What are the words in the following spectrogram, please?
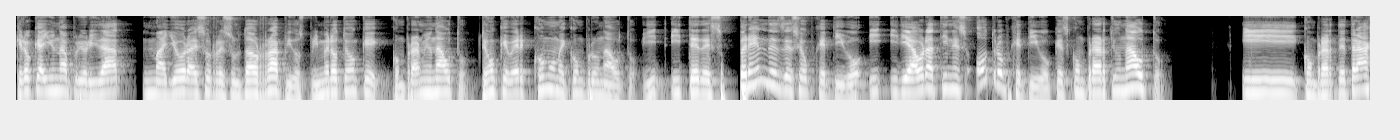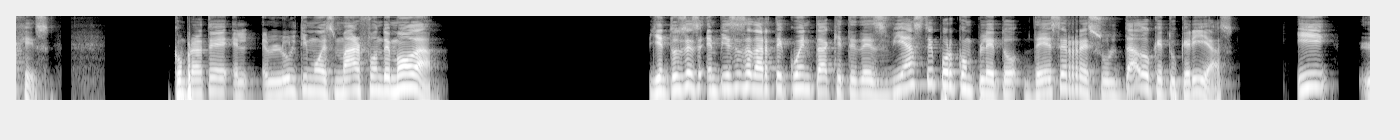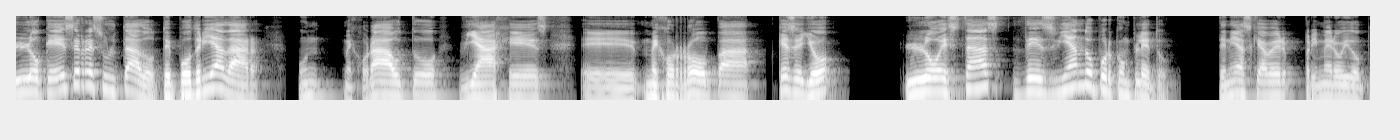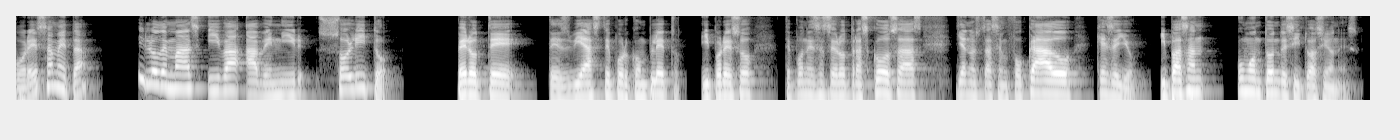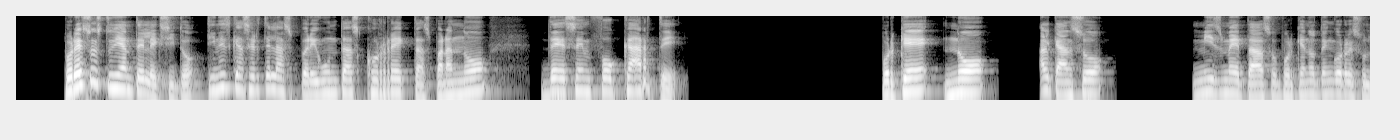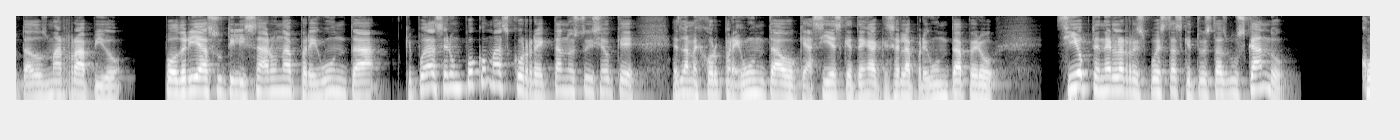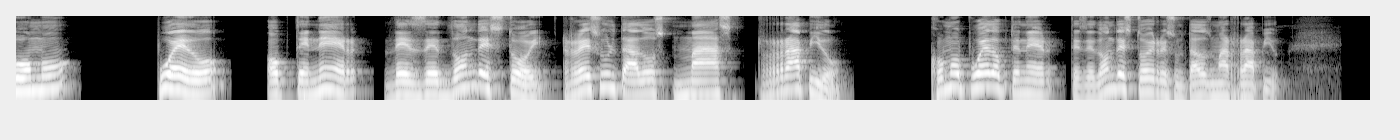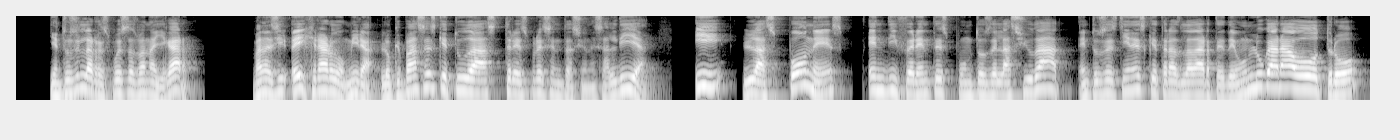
creo que hay una prioridad mayor a esos resultados rápidos. Primero tengo que comprarme un auto, tengo que ver cómo me compro un auto y, te desprendes de ese objetivo y, de ahora tienes otro objetivo, que es comprarte un auto y comprarte trajes, comprarte el, el último smartphone de moda. Y entonces empiezas a darte cuenta que te desviaste por completo de ese resultado que tú querías y lo que ese resultado te podría dar un mejor auto, viajes, eh, mejor ropa, qué sé yo, lo estás desviando por completo. Tenías que haber primero ido por esa meta y lo demás iba a venir solito, pero te desviaste por completo y por eso te pones a hacer otras cosas, ya no estás enfocado, qué sé yo, y pasan un montón de situaciones. Por eso, estudiante del éxito, tienes que hacerte las preguntas correctas para no desenfocarte. ¿Por qué no alcanzo mis metas o por qué no tengo resultados más rápido? Podrías utilizar una pregunta que pueda ser un poco más correcta. No estoy diciendo que es la mejor pregunta o que así es que tenga que ser la pregunta, pero sí obtener las respuestas que tú estás buscando. ¿Cómo puedo obtener desde donde estoy resultados más rápido. ¿Cómo puedo obtener desde donde estoy resultados más rápido? Y entonces las respuestas van a llegar. Van a decir, hey Gerardo, mira, lo que pasa es que tú das tres presentaciones al día y las pones en diferentes puntos de la ciudad. Entonces tienes que trasladarte de un lugar a otro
